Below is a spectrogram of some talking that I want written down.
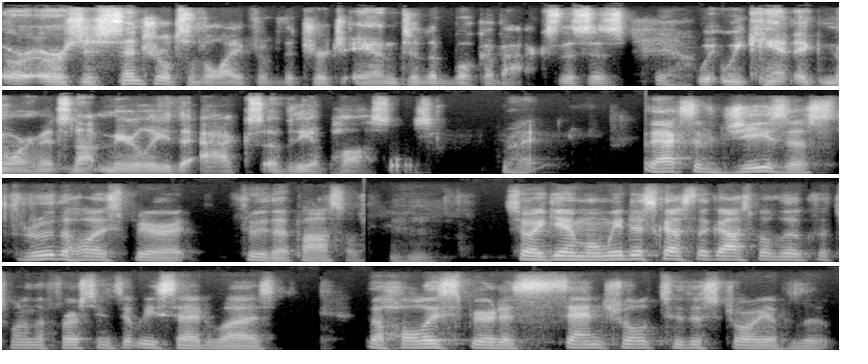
or, or just central to the life of the church and to the book of Acts. This is, yeah. we, we can't ignore him. It's not merely the acts of the apostles. Right. The acts of Jesus through the Holy Spirit through the apostles. Mm-hmm. So again, when we discussed the Gospel of Luke, that's one of the first things that we said was the Holy Spirit is central to the story of Luke.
